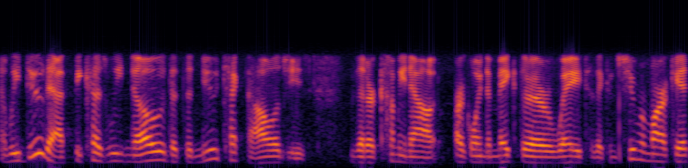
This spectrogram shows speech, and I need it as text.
And we do that because we know that the new technologies that are coming out are going to make their way to the consumer market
